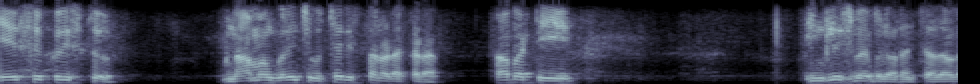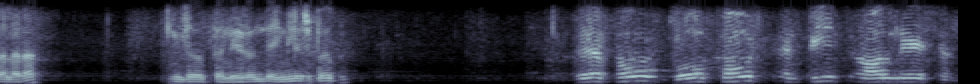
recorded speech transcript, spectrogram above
యేసుక్రీస్తు. నామం గురించి ఉచ్చరిస్తున్నాడు అక్కడ. కాబట్టి ఇంగ్లీష్ బైబిల్ ఎవరైనా చదవగలరా? చదువుతాను ఈరోజు English Bible. Therefore, go forth and teach all nations,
